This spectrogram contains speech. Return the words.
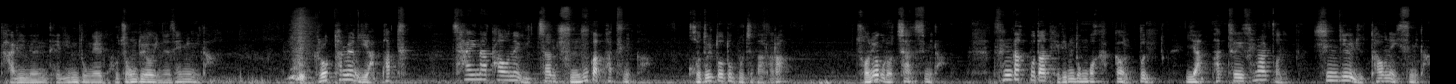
다리는 대림동에 고정되어 있는 셈입니다. 그렇다면 이 아파트, 차이나타운에 위치한 중국 아파트니까 거들떠도 보지 마더라? 전혀 그렇지 않습니다. 생각보다 대림동과 가까울 뿐 이 아파트의 생활권은 신길 뉴타운에 있습니다.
